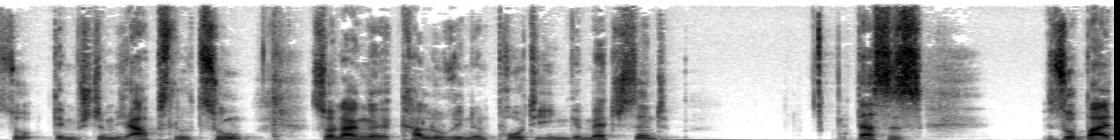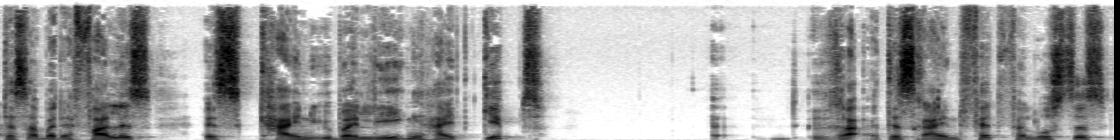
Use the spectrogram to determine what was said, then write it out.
so, dem stimme ich absolut zu, solange Kalorien und Protein gematcht sind. Dass es, sobald das aber der Fall ist, es keine Überlegenheit gibt äh, des reinen Fettverlustes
